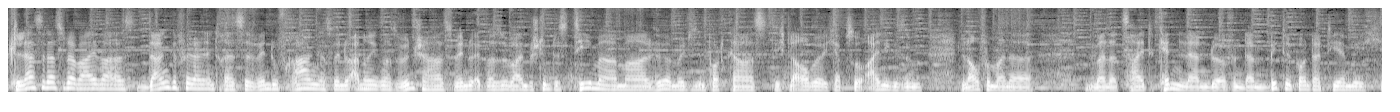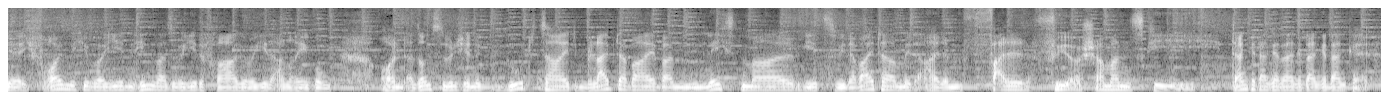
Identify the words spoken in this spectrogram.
Klasse, dass du dabei warst. Danke für dein Interesse. Wenn du Fragen hast, wenn du Anregungen hast, Wünsche hast, wenn du etwas über ein bestimmtes Thema mal hören möchtest im Podcast, ich glaube, ich habe so einiges im Laufe meiner meiner Zeit kennenlernen dürfen, dann bitte kontaktiere mich. Ich freue mich über jeden Hinweis, über jede Frage, über jede Anregung. Und ansonsten wünsche ich dir eine gute Zeit. Bleib dabei. Beim nächsten Mal geht es wieder weiter mit einem Fall für Schamanski. Danke, danke, danke, danke, danke.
